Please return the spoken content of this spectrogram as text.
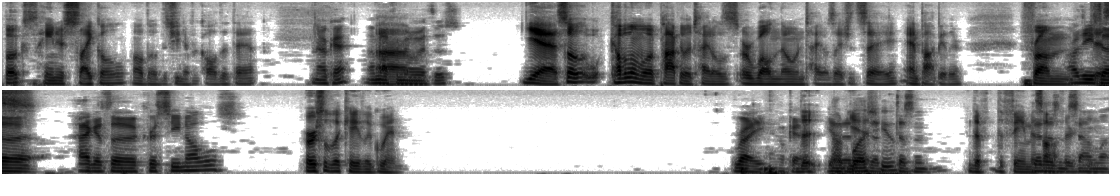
books, Hainish Cycle, although she never called it that. Okay, I'm not Um, familiar with this. Yeah, so a couple of them are popular titles, or well-known titles, I should say, and popular. From Are these this uh Agatha Christie novels? Ursula K. Le Guin? Right. Okay. The- yeah, God that, bless that you. doesn't the the that famous doesn't author. sound like.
